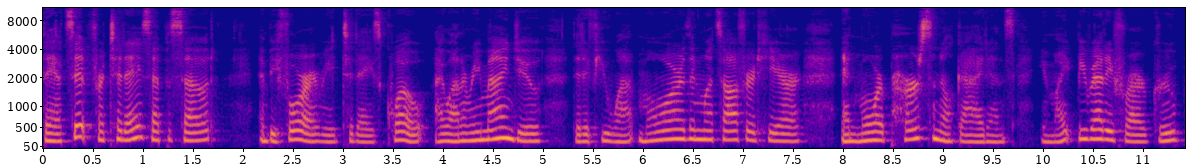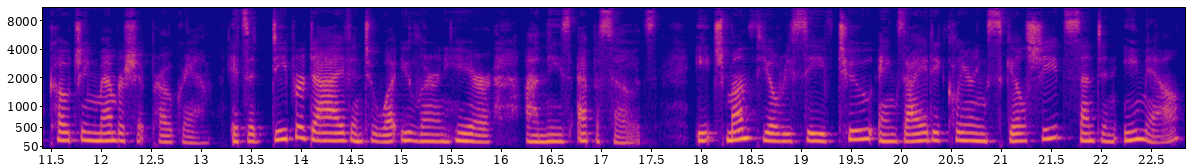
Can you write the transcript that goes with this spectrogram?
That's it for today's episode. And before I read today's quote, I want to remind you that if you want more than what's offered here and more personal guidance, you might be ready for our group coaching membership program. It's a deeper dive into what you learn here on these episodes. Each month, you'll receive two anxiety clearing skill sheets sent in email.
